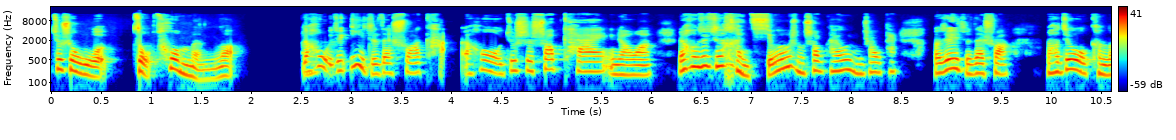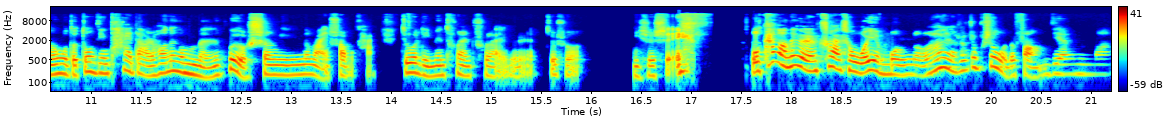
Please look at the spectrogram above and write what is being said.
就是我走错门了。然后我就一直在刷卡，然后就是刷不开，你知道吗？然后我就觉得很奇怪，为什么刷不开？为什么刷不开？然后就一直在刷，然后就可能我的动静太大，然后那个门会有声音的嘛，也刷不开。结果里面突然出来一个人，就说：“你是谁？” 我看到那个人出来的时候，我也懵了，我还想说：“这不是我的房间吗？”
